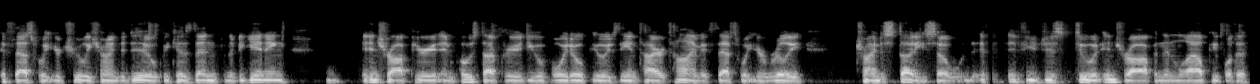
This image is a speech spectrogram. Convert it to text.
if that's what you're truly trying to do. Because then, from the beginning, intra-op period and post-op period, you avoid opioids the entire time. If that's what you're really trying to study. So if, if you just do it intra-op and then allow people to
